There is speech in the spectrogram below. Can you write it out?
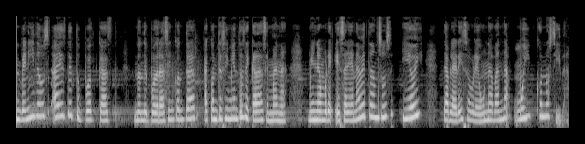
Bienvenidos a este tu podcast, donde podrás encontrar acontecimientos de cada semana. Mi nombre es Ariana Betanzos y hoy te hablaré sobre una banda muy conocida.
